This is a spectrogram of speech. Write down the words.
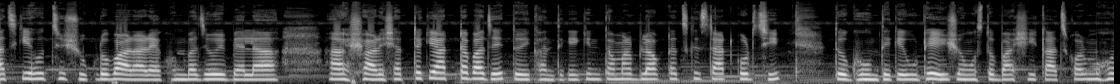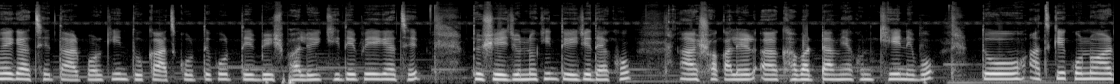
আজকে হচ্ছে শুক্রবার আর এখন বাজে ওই বেলা সাড়ে সাতটা কি আটটা বাজে। তো এখান থেকে কিন্তু আমার ব্লগটা আজকে স্টার্ট করছি। তো ঘুম থেকে উঠে এই সমস্ত বাসি কাজকর্ম হয়ে গেছে। তারপর কিন্তু কাজ করতে করতে বেশ ভালোই খিদে পেয়ে গেছে। তো সেই জন্য কিন্তু এই যে দেখো সকালের খাবারটা আমি এখন খেয়ে নেব। তো আজকে কোনো আর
